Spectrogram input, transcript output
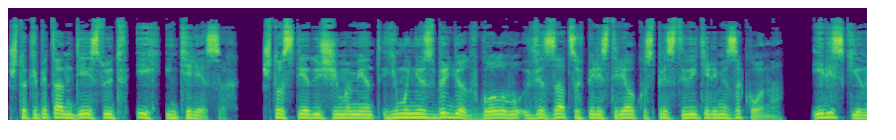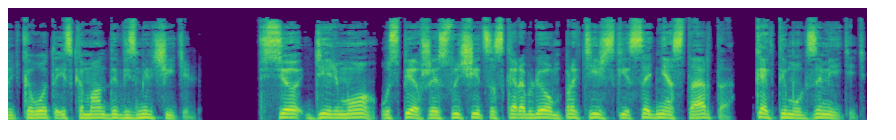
что капитан действует в их интересах, что в следующий момент ему не взбредет в голову ввязаться в перестрелку с представителями закона или скинуть кого-то из команды в измельчитель. Все дерьмо, успевшее случиться с кораблем практически со дня старта, как ты мог заметить,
